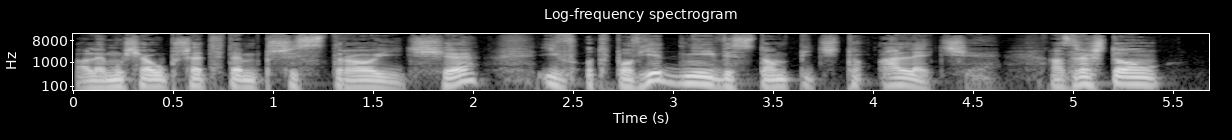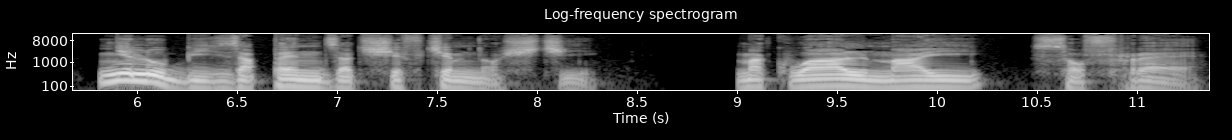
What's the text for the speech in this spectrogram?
ale musiał przedtem przystroić się i w odpowiedniej wystąpić toalecie, a zresztą nie lubi zapędzać się w ciemności. Maqual mai sofre,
